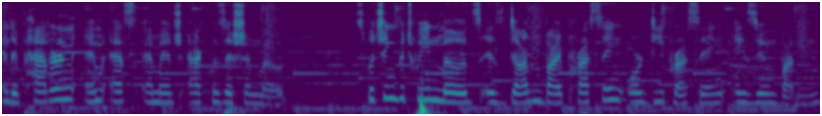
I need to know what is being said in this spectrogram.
and a pattern MS image acquisition mode. Switching between modes is done by pressing or depressing a zoom button.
